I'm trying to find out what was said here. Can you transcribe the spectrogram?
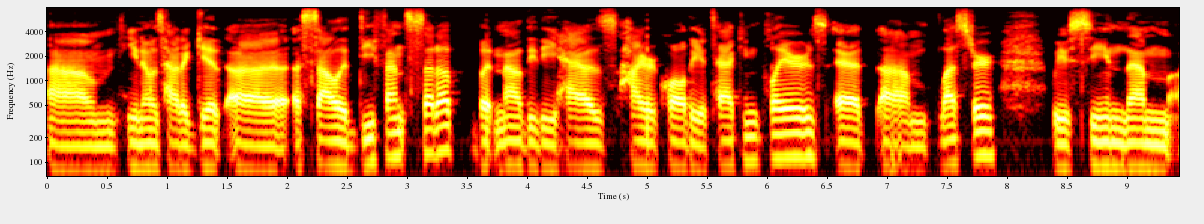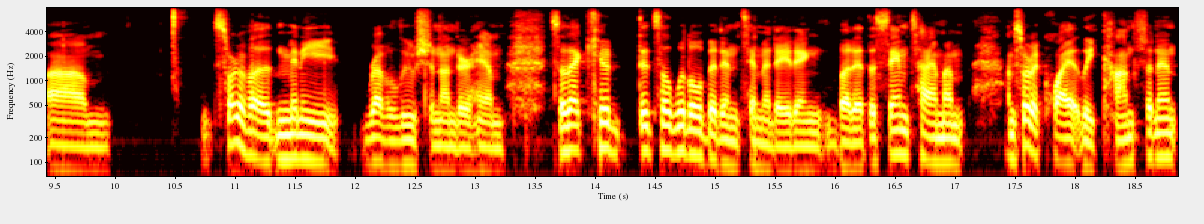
Um, he knows how to get a, a, solid defense set up, but now that he has higher quality attacking players at um, Leicester, we've seen them um, sort of a mini revolution under him. So that could it's a little bit intimidating, but at the same time, I'm I'm sort of quietly confident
